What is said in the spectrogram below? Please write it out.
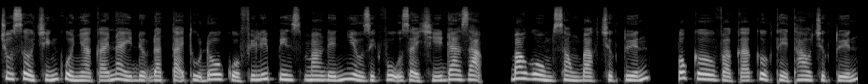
Trụ sở chính của nhà cái này được đặt tại thủ đô của Philippines mang đến nhiều dịch vụ giải trí đa dạng, bao gồm sòng bạc trực tuyến, poker và cá cược thể thao trực tuyến.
